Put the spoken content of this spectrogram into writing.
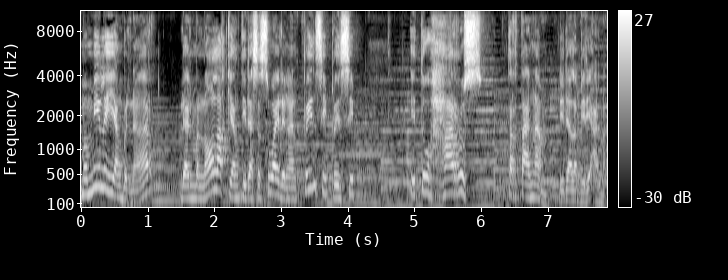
memilih yang benar dan menolak yang tidak sesuai dengan prinsip-prinsip itu harus tertanam di dalam diri anak.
